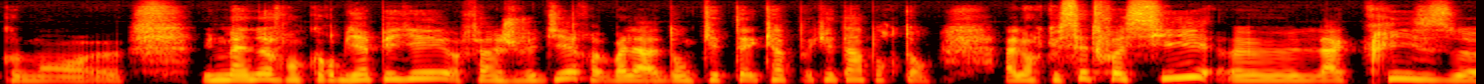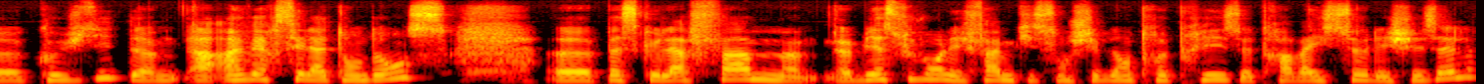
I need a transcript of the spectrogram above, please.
comment, une manœuvre encore bien payée. Enfin, je veux dire, voilà, donc qui était, qui était important. Alors que cette fois-ci, la crise Covid a inversé la tendance. Euh, parce que la femme, euh, bien souvent les femmes qui sont chefs d'entreprise travaillent seules et chez elles.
